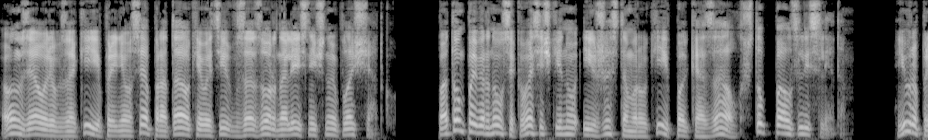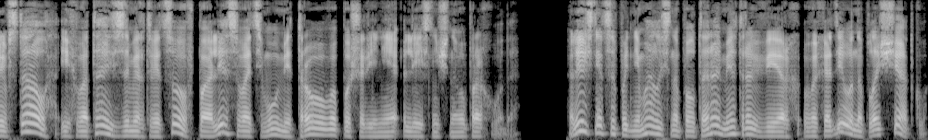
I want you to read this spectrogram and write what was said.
Он взял рюкзаки и принялся проталкивать их в зазор на лестничную площадку. Потом повернулся к Васечкину и жестом руки показал, чтоб ползли следом. Юра привстал и, хватаясь за мертвецов, полез во тьму метрового по ширине лестничного прохода. Лестница поднималась на полтора метра вверх, выходила на площадку,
